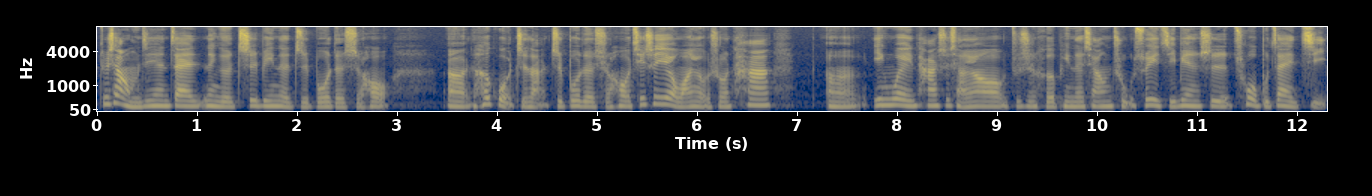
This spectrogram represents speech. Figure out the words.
就像我们今天在那个吃冰的直播的时候，呃，喝果汁啦，直播的时候，其实也有网友说他。嗯、因为他是想要就是和平的相处，所以即便是错不在己，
